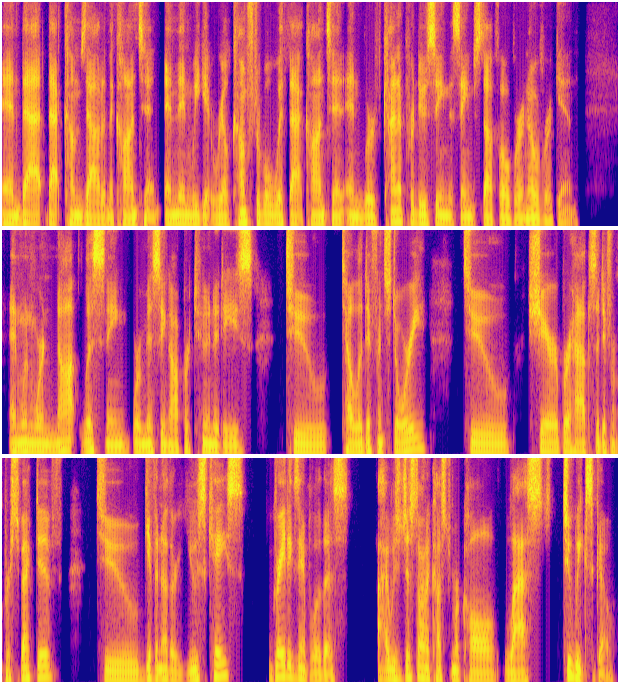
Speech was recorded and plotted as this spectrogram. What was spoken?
And that that comes out in the content. And then we get real comfortable with that content and we're kind of producing the same stuff over and over again. And when we're not listening, we're missing opportunities to tell a different story, to share perhaps a different perspective, to give another use case. Great example of this. I was just on a customer call last two weeks ago.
